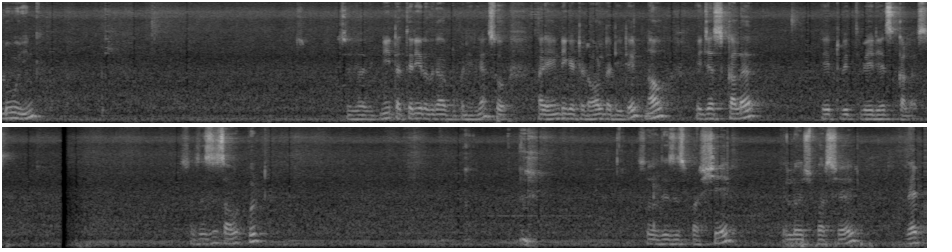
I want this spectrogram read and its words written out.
blue ink so அது நீட்டாக தெரியறதுக்காக அப்படி பண்ணியிருக்கேன் ஸோ ஐ இண்டிகேட்டட் ஆல் த டீட்டெயில் நவ் வி ஜஸ்ட் கலர் இட் வித் வேரியஸ் கலர்ஸ் ஸோ திஸ் இஸ் அவுட்புட் so this is for shale yellowish for shale red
